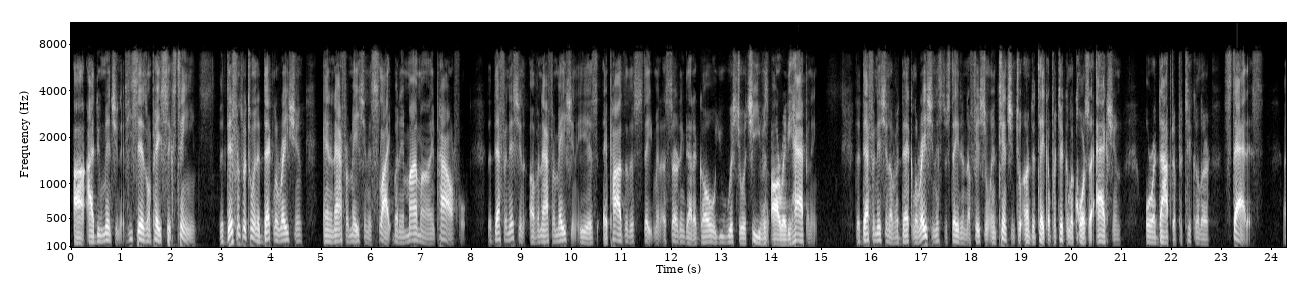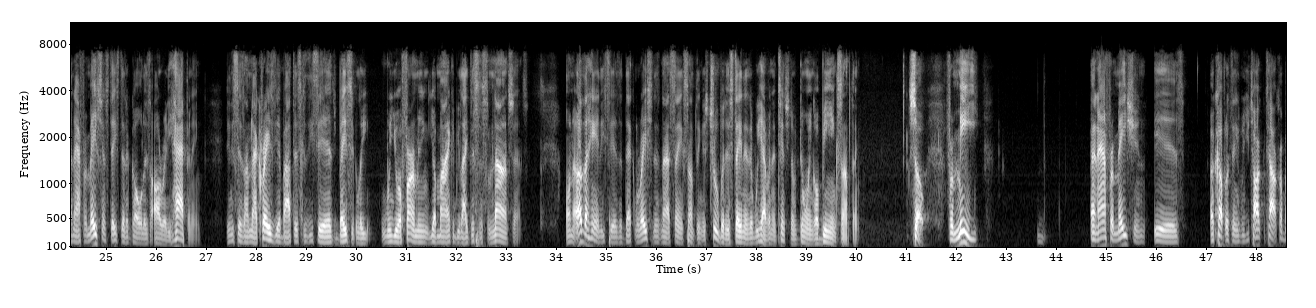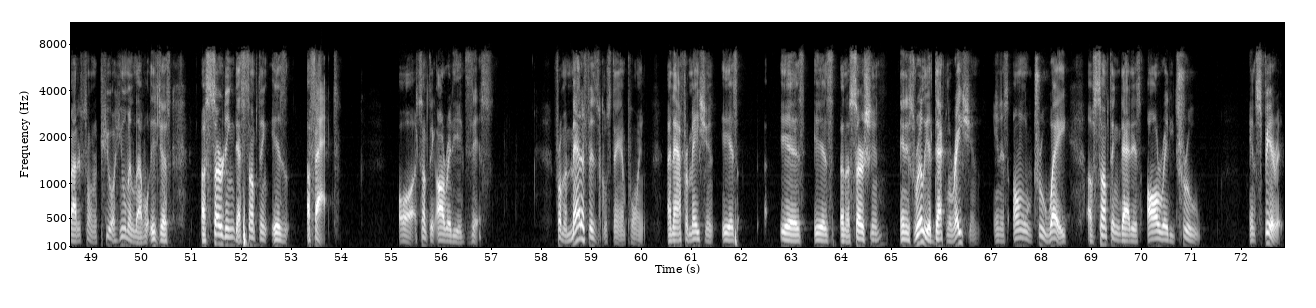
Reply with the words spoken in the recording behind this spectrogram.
uh, I do mention it. He says on page 16, the difference between a declaration and an affirmation is slight, but in my mind, powerful. The definition of an affirmation is a positive statement asserting that a goal you wish to achieve is already happening. The definition of a declaration is to state an official intention to undertake a particular course of action or adopt a particular status. An affirmation states that a goal is already happening. Then he says, I'm not crazy about this because he says basically when you're affirming, your mind can be like, this is some nonsense. On the other hand, he says a declaration is not saying something is true, but it's stating that we have an intention of doing or being something. So for me, an affirmation is a couple of things. When you talk talk about it from a pure human level, it's just asserting that something is a fact or something already exists. From a metaphysical standpoint, an affirmation is is is an assertion and it's really a declaration in its own true way of something that is already true in spirit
